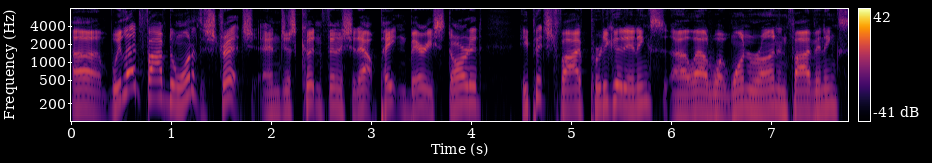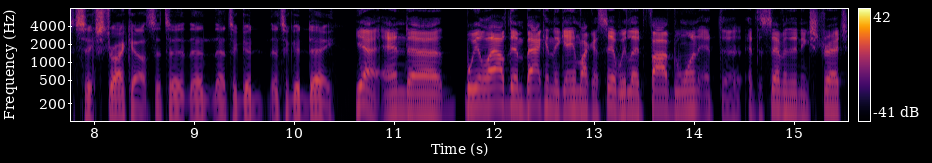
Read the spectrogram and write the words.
Uh, we led five to one at the stretch and just couldn't finish it out. Peyton Barry started. He pitched five pretty good innings. Uh, allowed what one run in five innings. Six strikeouts. That's a that, that's a good that's a good day. Yeah, and uh, we allowed them back in the game. Like I said, we led five to one at the at the seventh inning stretch,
